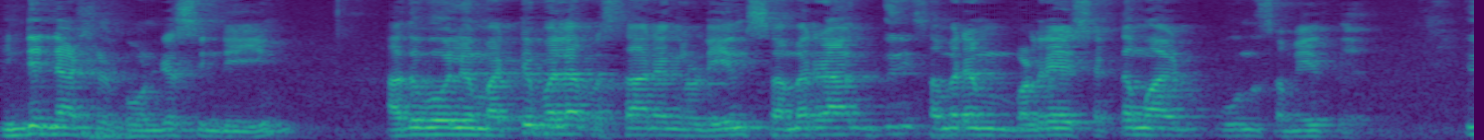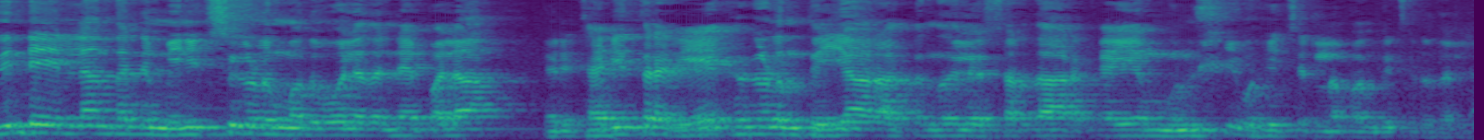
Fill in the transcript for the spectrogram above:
ഇന്ത്യൻ നാഷണൽ കോൺഗ്രസിന്റെയും അതുപോലെ മറ്റു പല പ്രസ്ഥാനങ്ങളുടെയും സമരാഗ്നി സമരം വളരെ ശക്തമായി പോകുന്ന സമയത്ത് ഇതിന്റെ എല്ലാം തന്നെ മിനിറ്റ്സുകളും അതുപോലെ തന്നെ പല ചരിത്ര രേഖകളും തയ്യാറാക്കുന്നതിൽ സർദാർ കെ എം മുൻഷി വഹിച്ചിട്ടുള്ള പങ്ക് ചെറുതല്ല.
